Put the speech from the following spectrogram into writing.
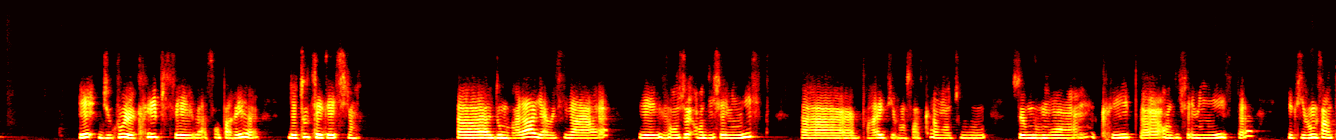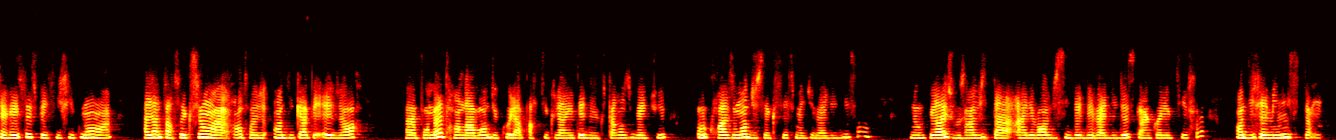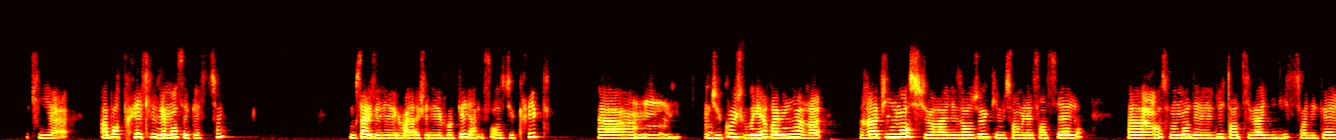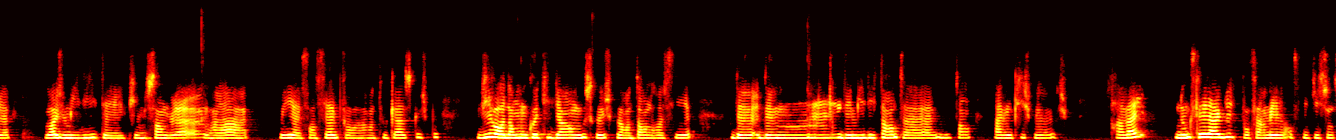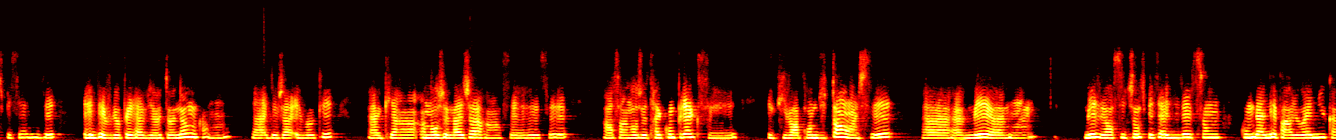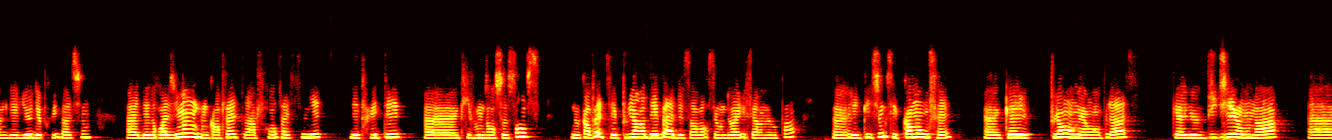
Et du coup, le CRIP s'est bah, s'emparer de toutes ces questions. donc voilà, il y a aussi les enjeux antiféministes, pareil, qui vont s'inscrire dans tout ce mouvement CRIP antiféministe et qui vont s'intéresser spécifiquement à l'intersection entre handicap et, genre pour mettre en avant du coup la particularité des expériences vécues au croisement du sexisme et du validisme. Donc là, je vous invite à, aller voir le site des Valideuses, qui est un collectif antiféministe qui euh, aborde précisément ces questions. Donc ça, j'ai voilà, évoqué la naissance du CRIP. Euh, du coup, je voulais revenir euh, rapidement sur les enjeux qui me semblent essentiels en ce moment des luttes antivalidistes sur lesquelles moi je milite et qui me semblent voilà, oui, essentiels pour en tout cas ce que je peux vivre dans mon quotidien ou ce que je peux entendre aussi de, de des militantes euh, avec qui je, peux, travaille. Donc c'est la lutte pour fermer les institutions spécialisées et développer la vie autonome, comme on l'a déjà évoqué, euh, qui est un, enjeu majeur. Hein. C'est un enjeu très complexe et, et, qui va prendre du temps, on le sait, euh, mais, euh, mais les institutions spécialisées sont condamnées par l'ONU comme des lieux de privation euh, des droits humains. Donc en fait, la France a signé des traités euh, qui vont dans ce sens. Donc en fait, c'est plus un débat de savoir si on doit les fermer ou pas. Euh, les questions, c'est comment on fait, euh, quel plan on met en place, quel budget on a.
